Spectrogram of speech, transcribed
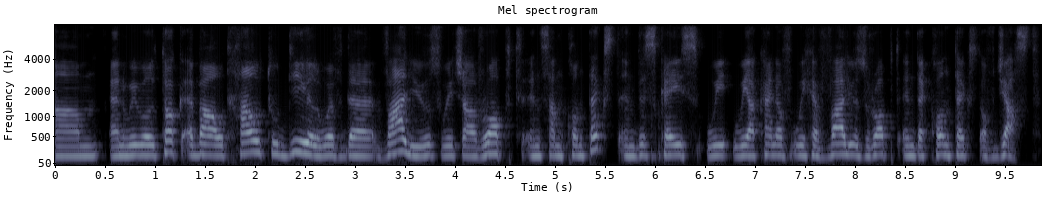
Um, and we will talk about how to deal with the values which are wrapped in some context. In this case, we, we are kind of, we have values wrapped in the context of just,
